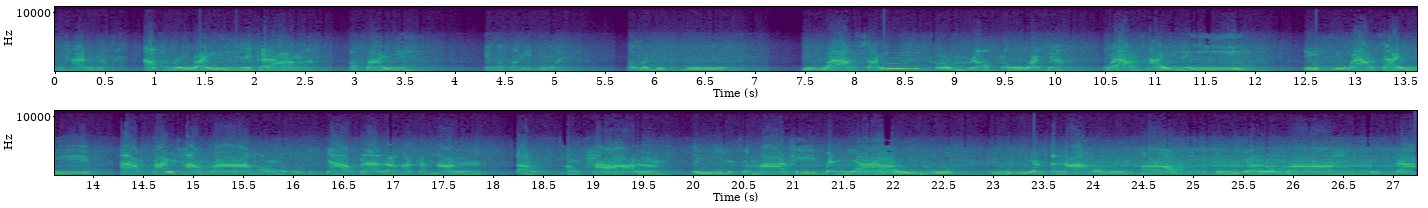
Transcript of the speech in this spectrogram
ของท่านเอาเข้าไปไว้ในกลางก็ไปฉันก็ไปด้วย ก็ไปหยุดดูอยู่ว่างใสกลมรอบตัวเนี่ยว่างใสนี้ที่ที่ว่างใสนี้ทางไปทางมาของพระพุทธเจ้าพระรหันตหันต์ต้องต้องผ่านศีลสมาธิปัญญาวิมุตติ มียตนะของหลวงพ่อถึงจะลงมาทุกได้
